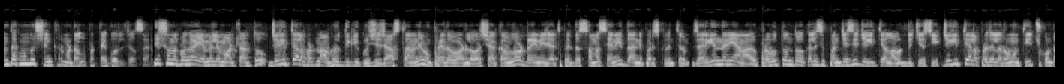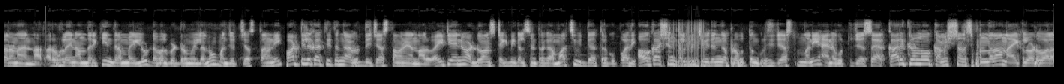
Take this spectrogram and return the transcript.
అంతకుముందు శంకర్ మండలం ప్రత్యేక పూజలు చేశారు. ఈ సందర్భంగా ఎమ్మెల్యే మాట్లాడుతూ జగిత్యాల పట్టణ అభివృద్ధికి కృషి చేస్తానని ముప్పై ఐదో వార్డుల వర్షాకాలంలో డ్రైనేజ్ అతిపెద్ద సమస్య అని దాన్ని పరిష్కరించడం జరిగిందని అన్నారు. ప్రభుత్వంతో కలిసి పనిచేసి జగిత్యాలను అభివృద్ధి చేసి జగిత్యాల ప్రజల రుణం తీర్చుకుంటారని అన్నారు. అర్హులైన అందరికీ ఇందిరమ్మ ఇల్లు డబుల్ బెడ్రూమ్ ఇళ్ళను మంజూరు చేస్తానని పార్టీలకు అతీతంగా అభివృద్ధి చేస్తామని అన్నారు. ఐటీఐను అడ్వాన్స్ టెక్నికల్ సెంటర్గా మార్చి విద్యార్థులకు ఉపాధి అవకాశం కల్పించే విధంగా ప్రభుత్వం కృషి చేస్తుందని ఆయన గుర్తు చేశారు. కార్యక్రమంలో కమిషనర్ స్పందన నాయకులు అడవాల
